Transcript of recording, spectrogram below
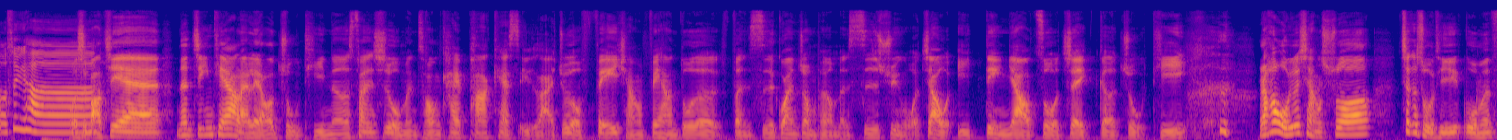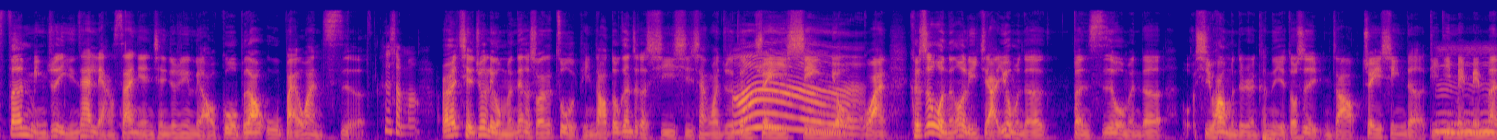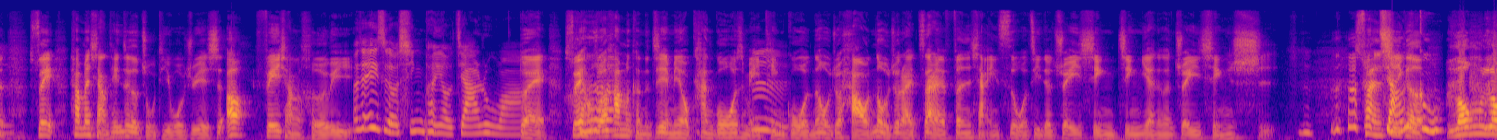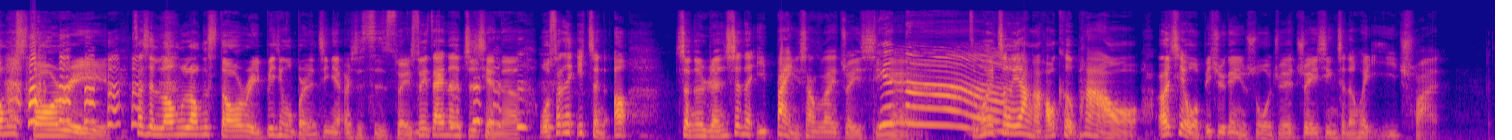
我是雨禾，我是宝健。那今天要来聊的主题呢，算是我们从开 podcast 以来就有非常非常多的粉丝观众朋友们私讯我，叫我一定要做这个主题。然后我就想说，这个主题我们分明就已经在两三年前就已经聊过，不知道五百万次了。是什么？而且就连我们那个时候在做的频道，都跟这个息息相关，就是跟追星有关。可是我能够理解，因为我们的。粉丝，我们的喜欢我们的人，可能也都是你知道追星的弟弟妹妹们，所以他们想听这个主题，我觉得也是哦，非常合理。而且一直有新朋友加入啊，对，所以我说他们可能之前没有看过或是没听过，那我就好，那我就来再来分享一次我自己的追星经验跟追星史，算是一个 long long story，算是 long long story。毕竟我本人今年二十四岁，所以在那之前呢，我算是一整哦，整个人生的一半以上都在追星。天哪！怎么会这样啊？好可怕哦！而且我必须跟你说，我觉得追星真的会遗传。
